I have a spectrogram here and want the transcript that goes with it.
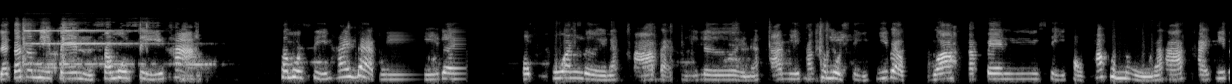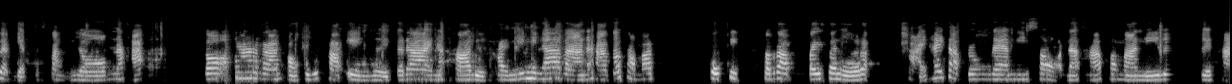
แล้วก็จะมีเป็นสมุดสีค่ะ สมุดสีให้แบบนี้เลยครบถ้วนเลยนะคะ แบบนี้เลยนะคะ มีทั้งสมุดสีที่แบบว่าเป็นสีของผ้าขนหนูนะคะ ใครที่แบบอยากจะสั่งย้อมนะคะ ก็หน้าร้านของคุณลูกค้าเองเลยก็ได้นะคะ หรือใครไม่มีหน้าร้านนะคะ ก็สามารถพกติดสำหรับไปเสนอ ขายให้กับโรงแรมรีสอร์ทนะคะ ประมาณนี้เลยค่ะ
